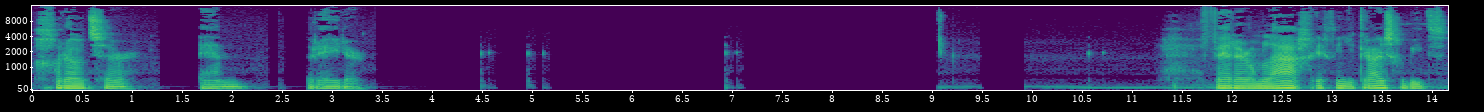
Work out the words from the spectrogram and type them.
groter en breder. verder omlaag richting je kruisgebied.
